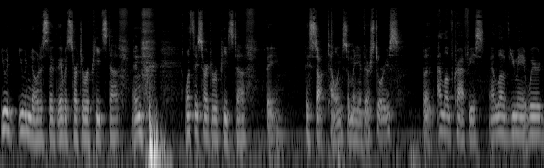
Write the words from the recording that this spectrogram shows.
you would you would notice that they would start to repeat stuff. And once they start to repeat stuff they they stop telling so many of their stories. But i love Feast. I love you made it weird.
